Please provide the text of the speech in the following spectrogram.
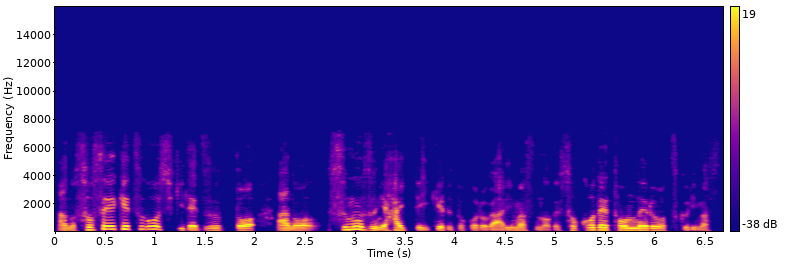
あの組成結合式でずっとあのスムーズに入っていけるところがありますので、そこでトンネルを作ります。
